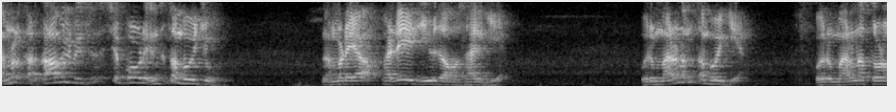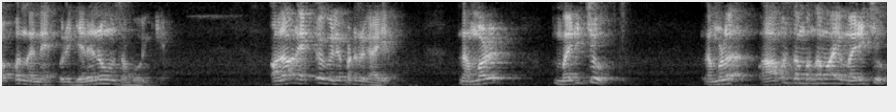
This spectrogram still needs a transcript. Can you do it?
നമ്മൾ കർത്താവിൽ വിശ്വസിച്ചപ്പോൾ എന്ത് സംഭവിച്ചു? നമ്മുടെ ആ പഴയ ജീവിതം അവസാനിക്കുക ഒരു മരണം സംഭവിക്കുക ഒരു മരണത്തോടൊപ്പം തന്നെ ഒരു ജനനവും സംഭവിക്കുക അതാണ് ഏറ്റവും വിലപ്പെട്ടൊരു കാര്യം. നമ്മൾ മരിച്ചു. നമ്മൾ പാപസംബന്ധമായി മരിച്ചു.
